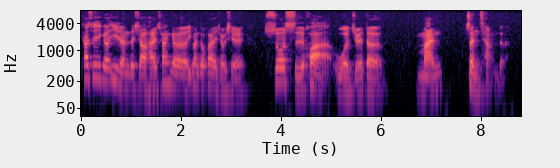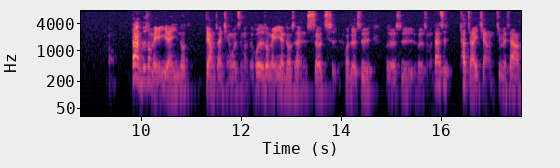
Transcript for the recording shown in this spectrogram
他是一个艺人的小孩，穿个一万多块的球鞋，说实话，我觉得蛮正常的。哦，当然不是说每个艺人都非常赚钱或者什么的，或者说每个艺人都是很奢侈，或者是或者是或者什么。但是他只要一讲，基本上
